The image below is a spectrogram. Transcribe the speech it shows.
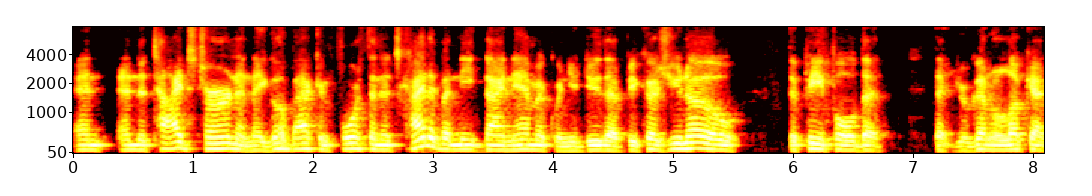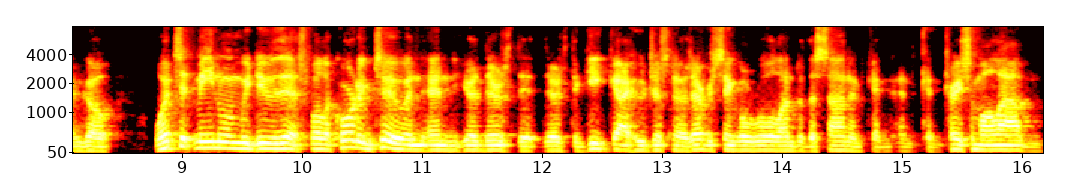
And and the tides turn and they go back and forth. And it's kind of a neat dynamic when you do that because you know the people that that you're going to look at and go what's it mean when we do this? Well, according to and and there's the there's the geek guy who just knows every single rule under the sun and can and can trace them all out, and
